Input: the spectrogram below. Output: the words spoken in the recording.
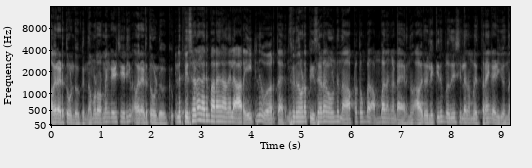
അവരടുത്ത് കൊണ്ടുവെക്കും നമ്മൾ ഒരെണ്ണം കഴിച്ച് കഴിയും അവരടുത്ത് കൊണ്ടുവെക്കും പിന്നെ പിസയുടെ കാര്യം പറയാനാണെങ്കിൽ ആ റേറ്റിന് വേർത്തായിരുന്നു പിന്നെ നമ്മുടെ പിസയുടെ കൗണ്ട് നാൽപ്പത്തൊമ്പത് അമ്പത് അങ്ങണ്ടായിരുന്നു. അവർ ഒരിക്കലും പ്രതീക്ഷയില്ല നമ്മൾ ഇത്രയും കഴിക്കുന്നു.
